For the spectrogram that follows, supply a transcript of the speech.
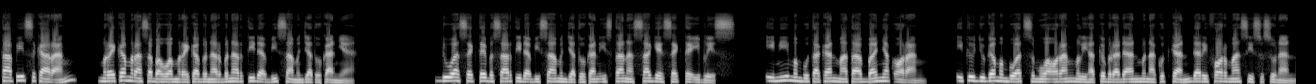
Tapi sekarang, mereka merasa bahwa mereka benar-benar tidak bisa menjatuhkannya. Dua sekte besar tidak bisa menjatuhkan istana Sage Sekte Iblis. Ini membutakan mata banyak orang. Itu juga membuat semua orang melihat keberadaan menakutkan dari formasi susunan.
